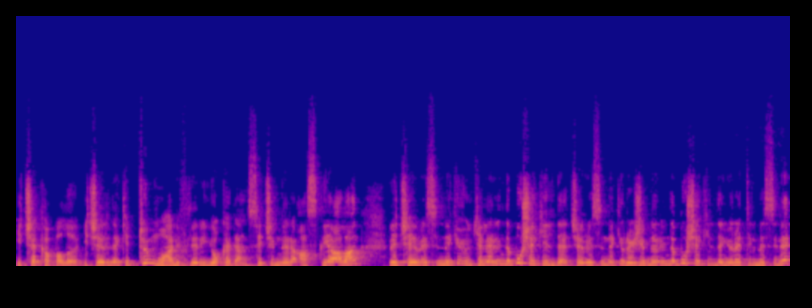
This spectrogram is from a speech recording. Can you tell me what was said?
içe kapalı, içerideki tüm muhalifleri yok eden, seçimleri askıya alan ve çevresindeki ülkelerin de bu şekilde, çevresindeki rejimlerin de bu şekilde yönetilmesini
